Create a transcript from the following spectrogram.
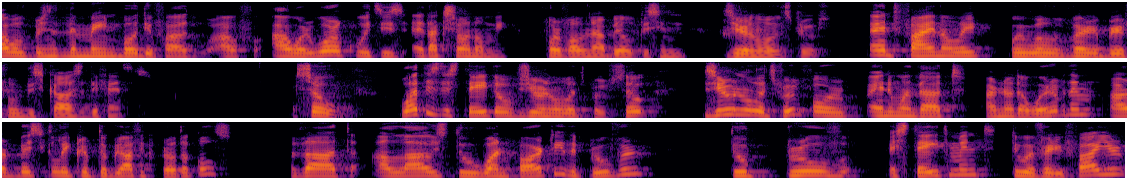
I will present the main body of our, of our work, which is a taxonomy for vulnerabilities in zero knowledge proofs. And finally, we will very briefly discuss defenses. So, what is the state of zero knowledge proofs? So, zero knowledge proofs, for anyone that are not aware of them, are basically cryptographic protocols that allows to one party, the prover, to prove a statement to a verifier,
